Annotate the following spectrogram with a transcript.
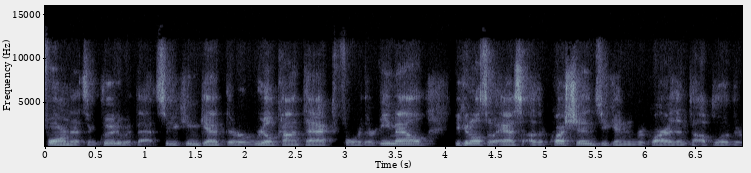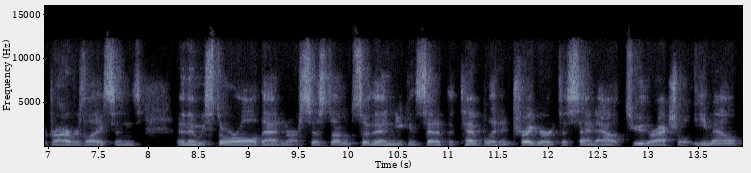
form that's included with that. So you can get their real contact for their email. You can also ask other questions. You can require them to upload their driver's license. And then we store all that in our system. So then you can set up the template and trigger to send out to their actual email.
